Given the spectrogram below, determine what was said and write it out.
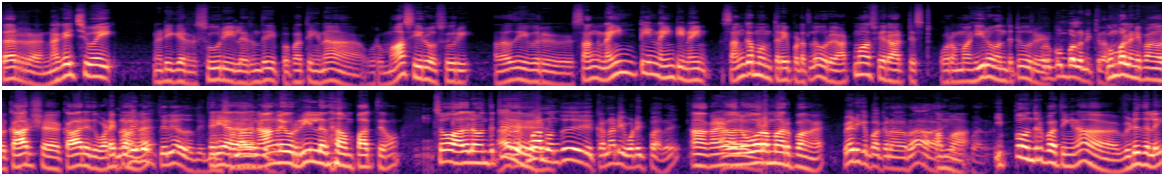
சார் நகைச்சுவை நடிகர் சூரியிலிருந்து இப்போ பார்த்தீங்கன்னா ஒரு மாஸ் ஹீரோ சூரி அதாவது இவர் சங் நைன்டீன் நைன்டி நைன் சங்கமம் திரைப்படத்தில் ஒரு அட்மாஸ்பியர் ஆர்டிஸ்ட் ஓரமாக ஹீரோ வந்துட்டு ஒரு நிற்கிறோம் கும்பல் நினைப்பாங்க ஒரு கார் கார் இது உடைப்பாங்க. தெரியாது. தெரியாது. அது நாங்களே ஒரு ரீல்ல தான் பார்த்தோம். ஸோ அதில் வந்துட்டு வந்து கண்ணாடி உடைப்பாரு. ஆ அதில் ஓரமாக இருப்பாங்க. வேடிக்கை பார்க்குறவரா ஆமா. இப்போ வந்துட்டு பார்த்தீங்கன்னா விடுதலை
